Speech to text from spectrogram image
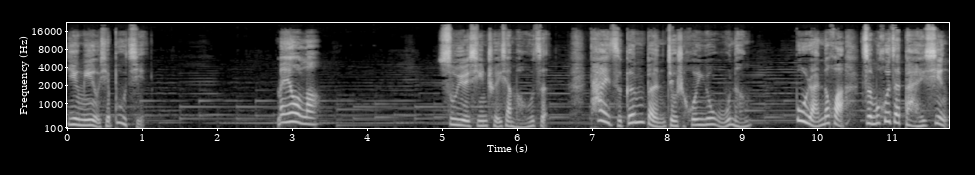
英明有些不解。没有了。苏月心垂下眸子，太子根本就是昏庸无能，不然的话，怎么会在百姓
